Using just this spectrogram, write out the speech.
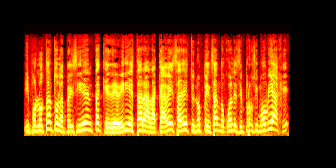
y por lo tanto la presidenta, que debería estar a la cabeza de esto y no pensando cuál es el próximo viaje,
